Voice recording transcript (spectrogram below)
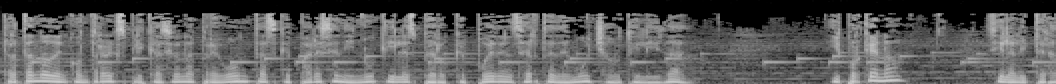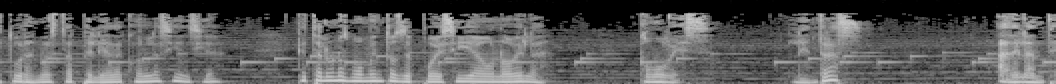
tratando de encontrar explicación a preguntas que parecen inútiles pero que pueden serte de mucha utilidad. ¿Y por qué no? Si la literatura no está peleada con la ciencia, ¿Qué tal unos momentos de poesía o novela? ¿Cómo ves? ¿Le entras? Adelante.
